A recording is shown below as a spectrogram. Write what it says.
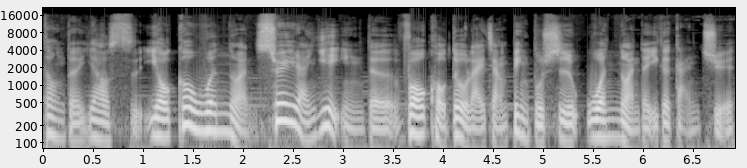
动的要死，有够温暖。虽然叶颖的 vocal 对我来讲并不是温暖的一个感觉。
